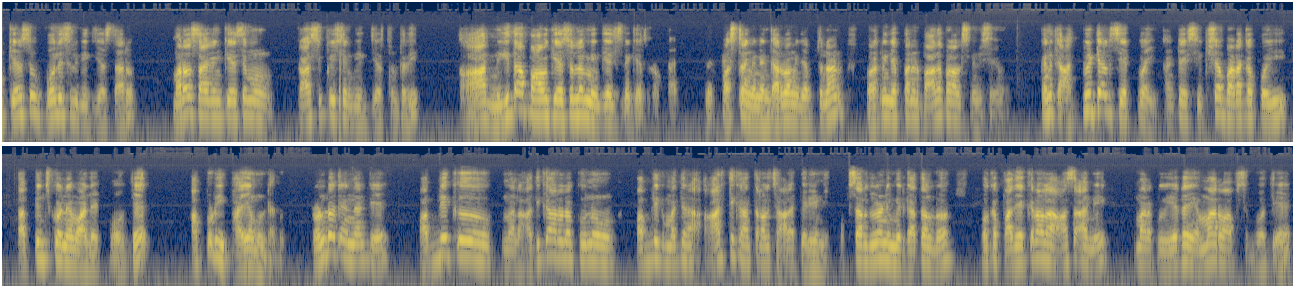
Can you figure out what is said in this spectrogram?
కేసు పోలీసులు వీక్ చేస్తారు. మరో సగం కేసేమో ప్రాసిక్యూషన్ వీక్ చేస్తుంటది. ఆ మిగతా పావు కేసుల్లో మేము గెలిచిన కేసులు ఉంటాయి. స్పష్టంగా నేను గర్వంగా చెప్తున్నాను. ఒక చెప్పాలని బాధపడాల్సిన విషయం. కనుక అక్విటల్స్ ఎక్కువై అంటే శిక్ష పడకపోయి తప్పించుకునే వాళ్ళు ఎక్కువ అవుతే అప్పుడు ఈ భయం ఉండదు. రెండోది ఏంటంటే పబ్లిక్ మన అధికారులకును పబ్లిక్ మధ్యన ఆర్థిక అంతరాలు చాలా పెరిగినాయి. ఒకసారి చూడండి మీరు గతంలో ఒక పది ఎకరాల ఆసామి మనకు ఏదో ఎంఆర్ ఆఫీస్ పోతే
